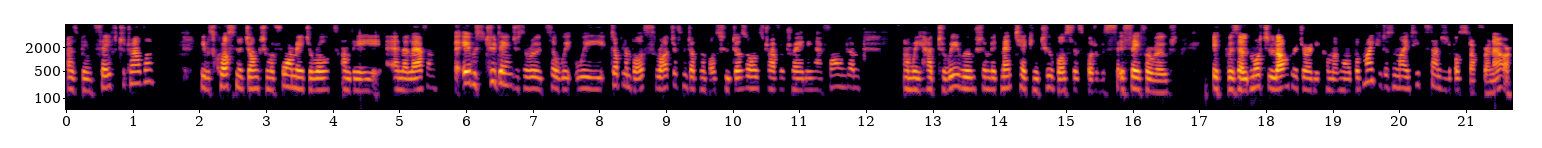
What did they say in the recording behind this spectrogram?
as being safe to travel. He was crossing a junction with four major roads on the N11. It was too dangerous a route, so we, we Dublin bus, Roger from Dublin bus, who does all the travel training, I phoned him and we had to reroute him. It meant taking two buses, but it was a safer route. It was a much longer journey coming home, but Michael doesn't mind. He'd stand at a bus stop for an hour.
